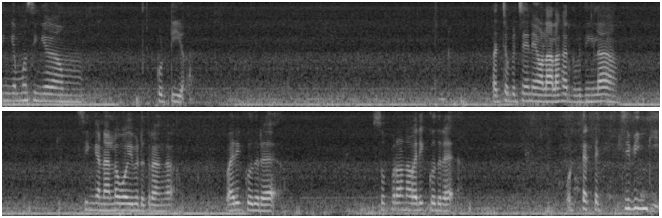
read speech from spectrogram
சிங்கமும் சிங்கம் குட்டியும். பச்சை பச்சைன்னு எவ்வளோ அழகாக இருக்குது பார்த்தீங்களா? சிங்கம் நல்லா ஓய்வு எடுக்கிறாங்க. வரி குதிரை. சூப்பரான வரி குதிரை. ஒட்டக்க சிவிங்கி.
